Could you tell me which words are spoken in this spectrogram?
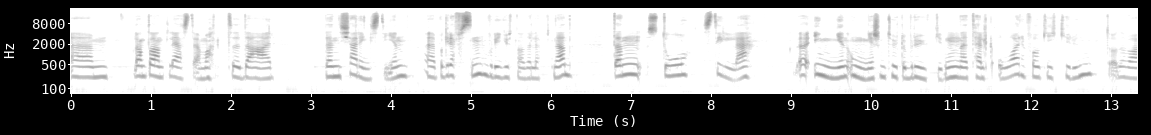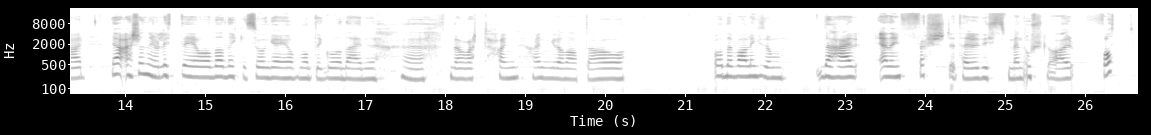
Um, blant annet leste jeg om at det er den kjerringstien eh, på Grefsen hvor de guttene hadde løpt ned, den sto stille. Det var ingen unger som turte å bruke den et helt år. Folk gikk rundt, og det var Ja, jeg skjønner jo litt det òg, da. Det er ikke så gøy å på en måte gå der eh, det har vært handgranater og Og det var liksom Det her er den første terrorismen Oslo har fått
